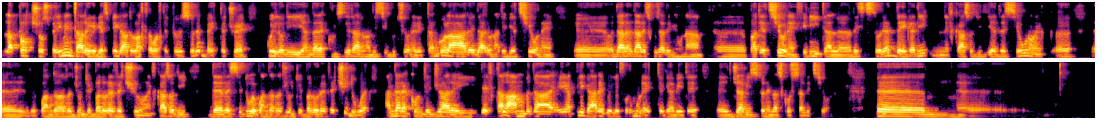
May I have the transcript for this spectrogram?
l'approccio sperimentale che vi ha spiegato l'altra volta il professore Bette, cioè quello di andare a considerare una distribuzione rettangolare, dare una deviazione, eh, dare, dare, scusatemi, una eh, variazione finita al resistore a decadi, nel caso di DRS1 eh, eh, quando ha raggiunto il valore RC1, nel caso di DRS2 quando ha raggiunto il valore RC2, andare a conteggiare i delta lambda e applicare quelle formulette che avete eh, già visto nella scorsa lezione. Ehm, eh,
